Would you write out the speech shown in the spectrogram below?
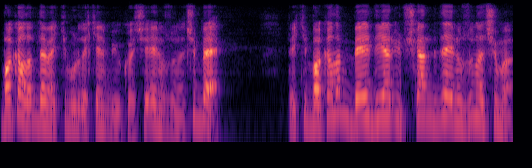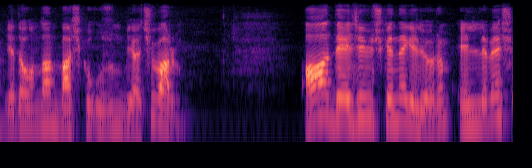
Bakalım demek ki buradaki en büyük açı, en uzun açı B. Peki bakalım B diğer üçgende de en uzun açı mı? Ya da ondan başka uzun bir açı var mı? ADC üçgenine geliyorum. 55,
